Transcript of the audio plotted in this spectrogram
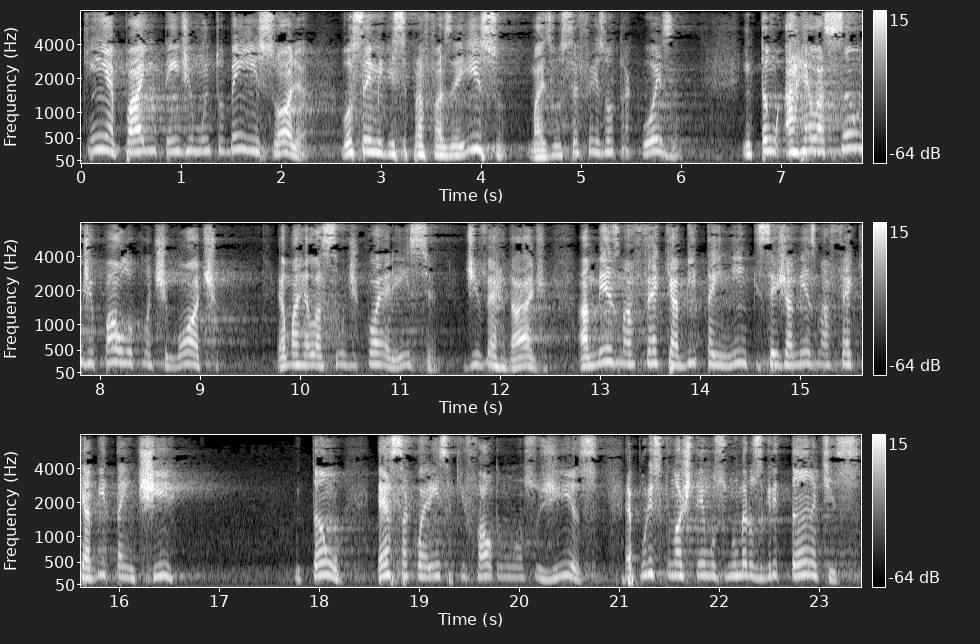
Quem é pai entende muito bem isso. Olha, você me disse para fazer isso, mas você fez outra coisa. Então, a relação de Paulo com Timóteo é uma relação de coerência, de verdade. A mesma fé que habita em mim, que seja a mesma fé que habita em ti. Então, essa coerência que falta nos nossos dias. É por isso que nós temos números gritantes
